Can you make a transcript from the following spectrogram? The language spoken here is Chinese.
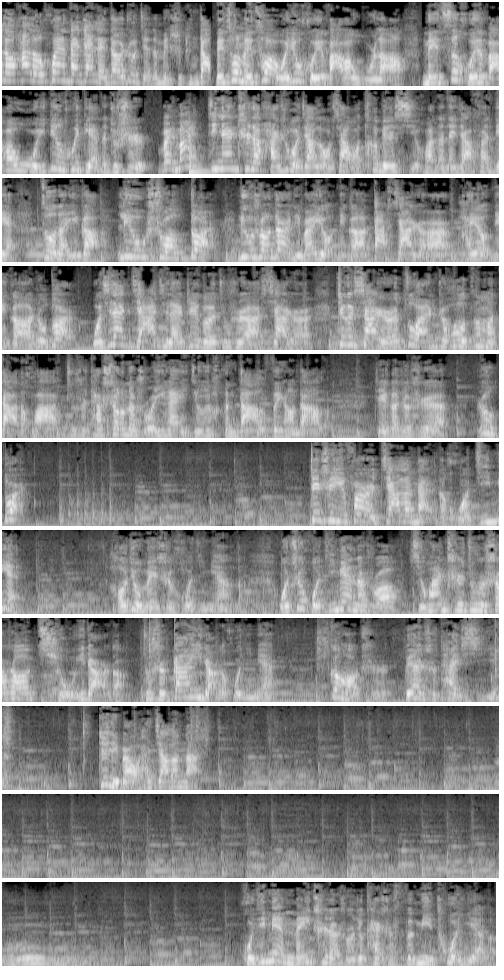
Hello Hello，欢迎大家来到肉姐的美食频道。没错没错，我又回娃娃屋了啊！每次回娃娃屋，我一定会点的就是外卖。今天吃的还是我家楼下我特别喜欢的那家饭店做的一个溜双段。溜双段里边有那个大虾仁儿，还有那个肉段儿。我现在夹起来这个就是虾仁儿，这个虾仁儿做完之后这么大的话，就是它生的时候应该已经很大了，非常大了。这个就是肉段儿。这是一份加了奶的火鸡面，好久没吃火鸡面了。我吃火鸡面的时候，喜欢吃就是稍稍糗一点的，就是干一点的火鸡面，更好吃，不愿意吃太稀的。这里边我还加了奶。哦，火鸡面没吃的时候就开始分泌唾液了。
